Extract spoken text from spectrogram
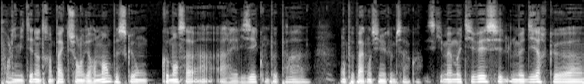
pour limiter notre impact sur l'environnement parce qu'on commence à, à réaliser qu'on peut pas on peut pas continuer comme ça quoi. Ce qui m'a motivé c'est de me dire que euh,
